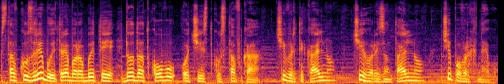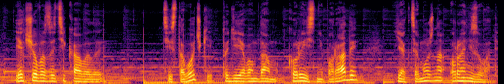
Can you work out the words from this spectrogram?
В ставку з рибою треба робити додаткову очистку ставка, чи вертикальну, чи горизонтальну, чи поверхневу. Якщо вас зацікавили ці ставочки, тоді я вам дам корисні поради, як це можна організувати.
